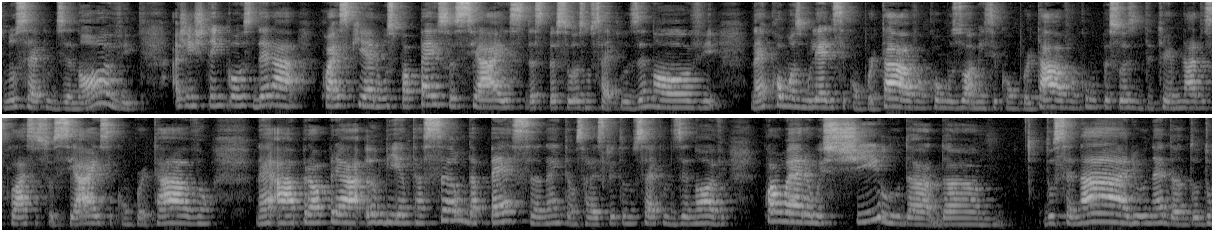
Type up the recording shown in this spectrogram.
no século XIX, a gente tem que considerar quais que eram os papéis sociais das pessoas no século XIX, né, como as mulheres se comportavam, como os homens se comportavam, como pessoas de determinadas classes sociais se comportavam, né, a própria ambientação da peça, né, então se ela é escrita no século XIX, qual era o estilo da, da do cenário, né, do, do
